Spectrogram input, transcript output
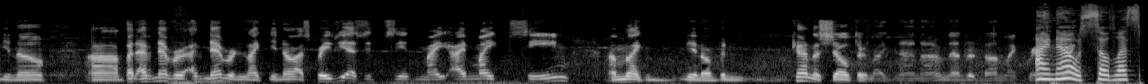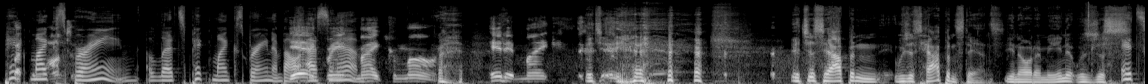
you know, uh, but I've never, I've never like you know, as crazy as it, it might, I might seem, I'm like you know, been kind of sheltered. Like, nah, nah, I've never done like. Crazy I know. acts. So let's pick But Mike's want brain. Let's pick Mike's brain about Yeah, S great, and M. Mike. Come on, hit it, Mike. it, it just happened. It was just happenstance. You know what I mean? It was just. It's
